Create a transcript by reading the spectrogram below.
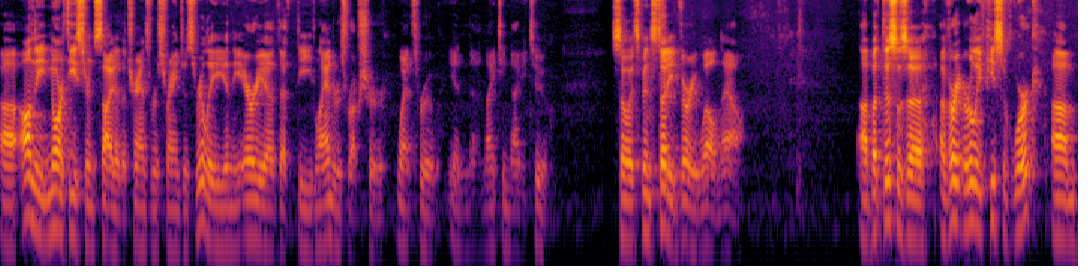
uh, on the northeastern side of the transverse ranges, really in the area that the Landers rupture went through in uh, 1992. So it's been studied very well now. Uh, but this was a, a, very early piece of work. Um,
